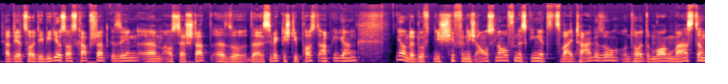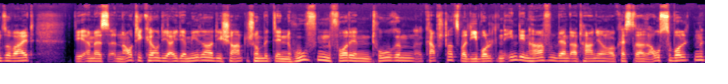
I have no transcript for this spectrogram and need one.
Ich hatte jetzt heute Videos aus Kapstadt gesehen, ähm, aus der Stadt. Also da ist wirklich die Post abgegangen. Ja, und da durften die Schiffe nicht auslaufen. Es ging jetzt zwei Tage so und heute Morgen war es dann soweit. Die MS Nautica und die Aida Mira, die scharten schon mit den Hufen vor den Toren Kapstadts, weil die wollten in den Hafen, während Atania und Orchestra raus wollten.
